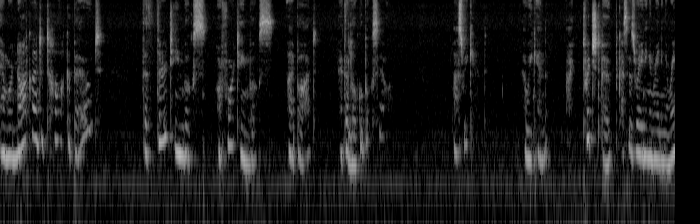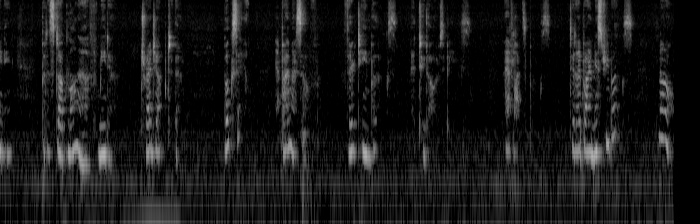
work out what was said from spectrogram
and we're not going to talk about the 13 books or 14 books I bought at the local book sale last weekend. A weekend I twitched about because it was raining and raining and raining, but it stopped long enough for me to trudge up to the book sale and buy myself 13 books at $2 a piece. I have lots of books. Did I buy mystery books? No,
